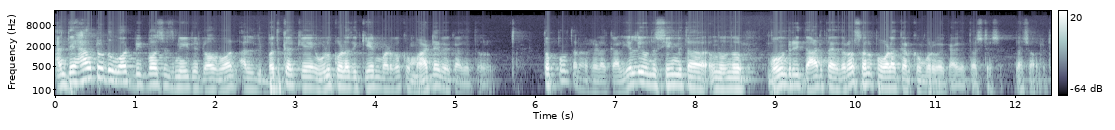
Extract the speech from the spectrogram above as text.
And they have to do what big boss is needed ಅವ್ರ ವಾಟ್ ಅಲ್ಲಿ ಬದುಕೋಕ್ಕೆ, ಉಳ್ಕೊಳ್ಳೋದಕ್ಕೆ ಏನು ಮಾಡಬೇಕು ಮಾಡಲೇಬೇಕಾಗುತ್ತೆ ಅವರು. ತಪ್ಪು ಅಂತ ನಾವು ಹೇಳೋಕ್ಕಾಗಲ್ಲ ಎಲ್ಲಿ ಒಂದು ಸೀಮಿತ ಒಂದು ಒಂದು ಬೌಂಡ್ರಿ ದಾಟ್ತಾ ಇದ್ದಾರೋ ಸ್ವಲ್ಪ ಒಳಗೆ ಕರ್ಕೊಂಬರ್ಬೇಕಾಗುತ್ತೆ ಅಷ್ಟೇ ಸರ್. ದಟ್ಸ್ ಆಲ್ ಇಟ್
